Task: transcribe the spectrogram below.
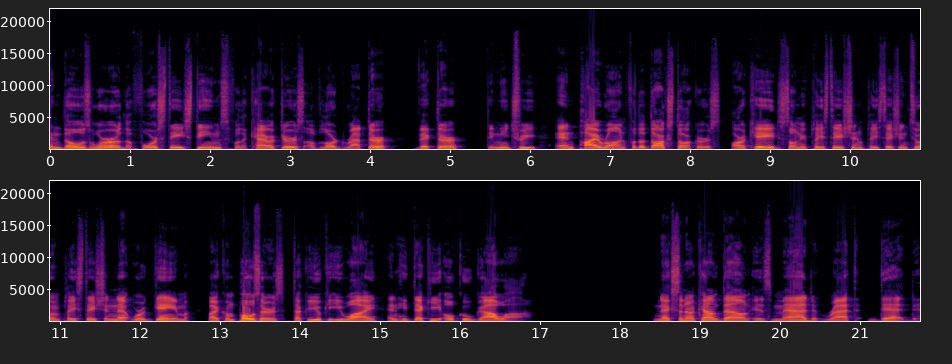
And those were the four stage themes for the characters of Lord Raptor, Victor, Dimitri, and Pyron for the Darkstalkers arcade, Sony PlayStation, PlayStation 2, and PlayStation Network game by composers Takayuki Iwai and Hideki Okugawa. Next in our countdown is Mad Rat Dead.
